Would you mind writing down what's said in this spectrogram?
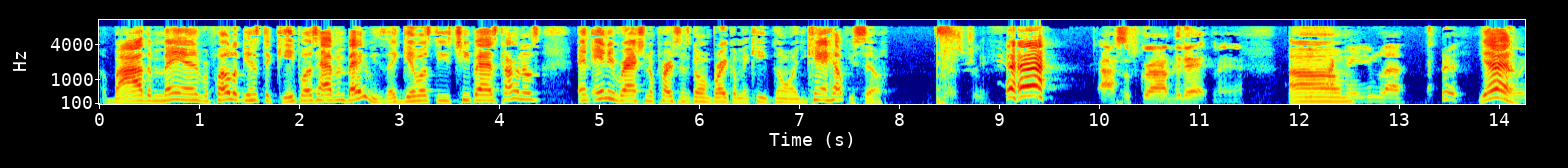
by the man Republicans to keep us having babies. They give us these cheap ass condoms and any rational person's gonna break them and keep going. You can't help yourself. That's true. I subscribe to that, man. I Um can't even lie. yeah.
